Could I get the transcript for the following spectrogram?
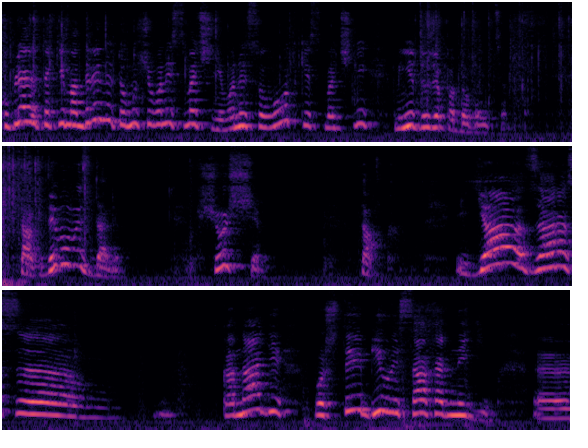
Купляю такі мандарини, тому що вони смачні. Вони солодкі, смачні. Мені дуже подобається. Так, дивимось далі. Що ще? Так. Я зараз е, в Канаді пошти білий сахар не їм. Е,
